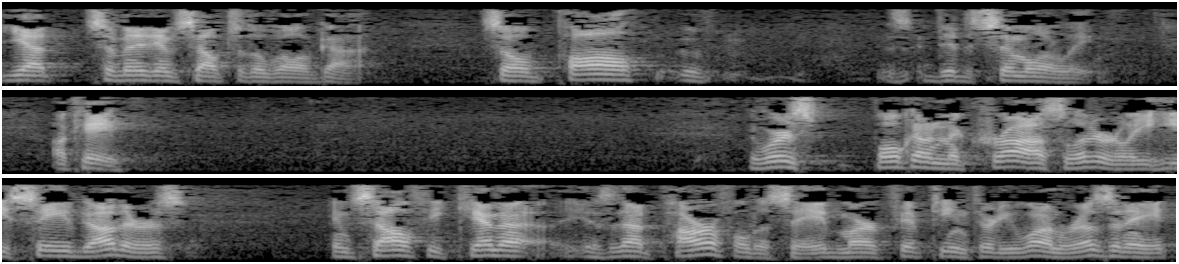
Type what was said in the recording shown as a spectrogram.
yet submitted himself to the will of God. So Paul did similarly. Okay. The word spoken on the cross, literally, he saved others. Himself, he cannot, is not powerful to save. Mark 15:31 resonate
